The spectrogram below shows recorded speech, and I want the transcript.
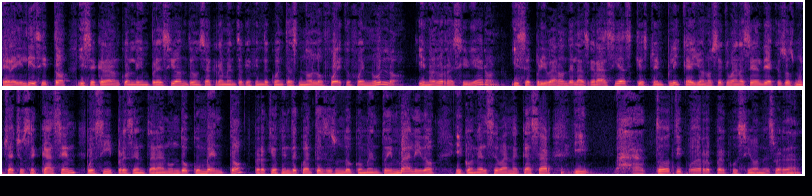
era ilícito y se quedaron con la impresión de un sacramento que a fin de cuentas no lo fue, que fue nulo y no lo recibieron. Y se privaron de las gracias que esto implica. Y yo no sé qué van a hacer el día que esos muchachos se casen, pues sí, presentarán un documento, pero que a fin de cuentas es un documento inválido y con él se van a casar. Y Ah, todo tipo de repercusiones, ¿verdad?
